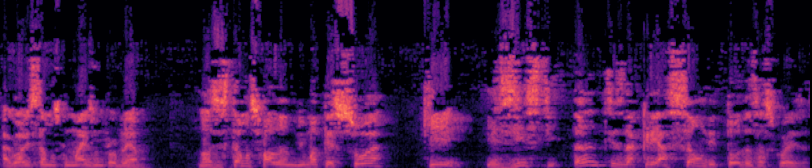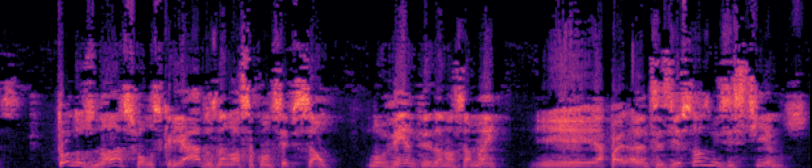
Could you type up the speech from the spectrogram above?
Agora estamos com mais um problema. Nós estamos falando de uma pessoa que existe antes da criação de todas as coisas. Todos nós fomos criados na nossa concepção, no ventre da nossa mãe, e antes disso nós não existíamos.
